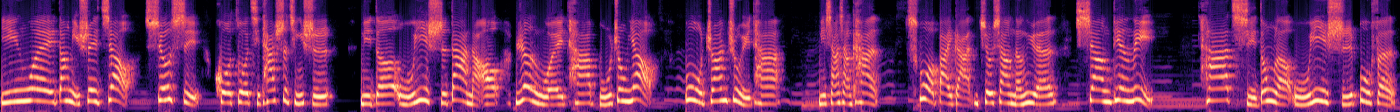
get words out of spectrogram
因为当你睡觉、休息或做其他事情时，你的无意识大脑认为它不重要，不专注于它。你想想看，挫败感就像能源。像电力，它启动了无意识部分。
